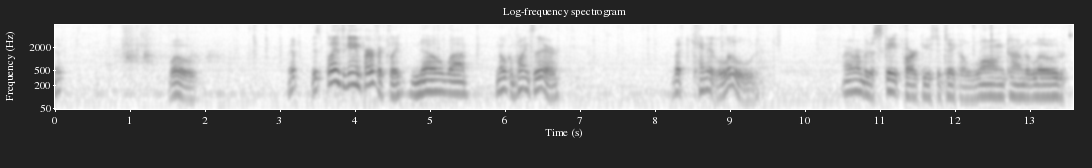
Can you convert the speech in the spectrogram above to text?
Yep. Whoa. Yep, this plays the game perfectly. No, uh, no complaints there. But can it load? I remember the skate park used to take a long time to load.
